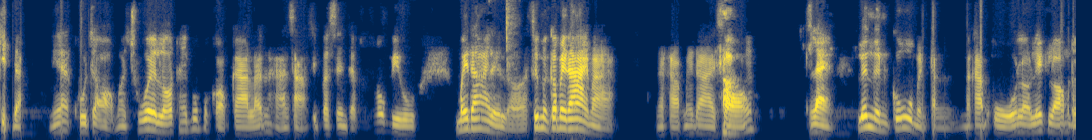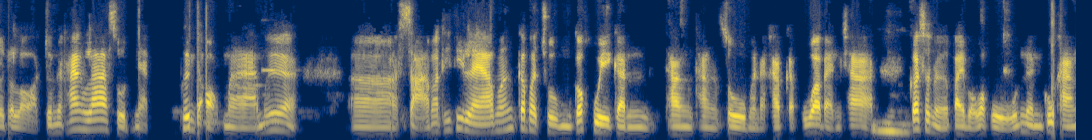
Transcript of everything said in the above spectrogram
กฤตแบบ เนี้ยคุณจะออกมาช่วยลดให้ผู้ประกอบการร้านอาหาร30%จากทั้งบิลไม่ได้เลยเหรอ ซึ่งมันก็ไม่ได้มานะครับ ไม่ได้สองแหล่งเรื่องเงินกู้เหมือนกันนะครับโอ้เราเรียกร้องมาโดยตลอดจนกระทั่งล่าสุดเนี่ยเพิ่งจะออกมาเมื่อสามอาทิตย์ที่แล้วมั้งก็ประชุมก็คุยกันทางทางซูมนะครับ กับผู้ว่าแบงค์ชาติ ก็เสนอไปบอกว่าโหเงินกู้ค้าง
